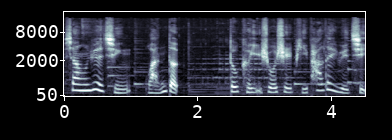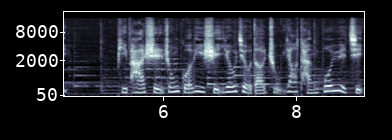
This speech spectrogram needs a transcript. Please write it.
像乐琴、碗等，都可以说是琵琶类乐器。琵琶是中国历史悠久的主要弹拨乐器。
